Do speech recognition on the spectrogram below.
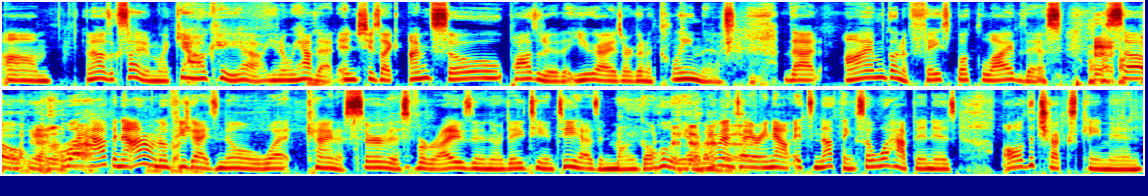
Um, and I was excited. I'm like, yeah, okay, yeah, you know, we have hmm. that. And she's like, I'm so positive that you guys are going to clean this hmm. that I'm going to Facebook Live this. So oh, what happened? Now, I don't No know if you guys know what kind of service Verizon or AT&T has in Mongolia, but I'm going to tell you right now, it's nothing. So what happened is all the trucks came in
